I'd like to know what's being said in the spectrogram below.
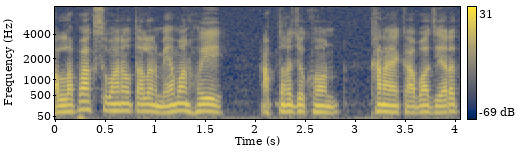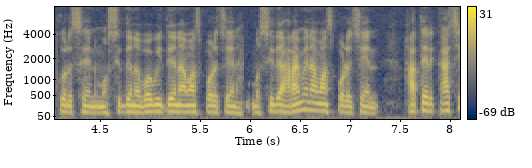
আল্লাপাক সুবাহ তালার মেহমান হয়ে আপনারা যখন খানায় কাবা জিয়ারাত করেছেন, মসজিদে নববীতে নামাজ পড়েছেন, মসজিদে হারামে নামাজ পড়েছেন, হাতের কাছে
